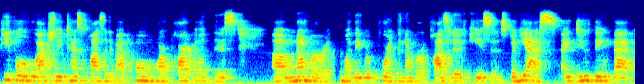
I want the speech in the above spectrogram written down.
people who actually test positive at home are part of this um, number when they report the number of positive cases. But yes, I do think that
